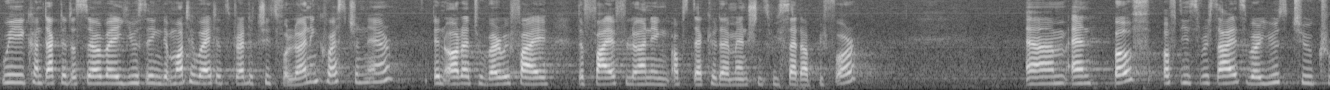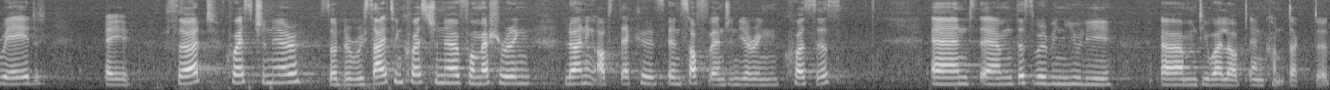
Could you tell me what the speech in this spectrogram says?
we conducted a survey using the Motivated Strategies for Learning questionnaire in order to verify the five learning obstacle dimensions we set up before. Um, and both of these results were used to create a third questionnaire, so the resulting questionnaire for measuring learning obstacles in software engineering courses. And um, this will be newly um, developed and conducted.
